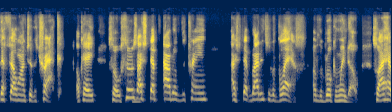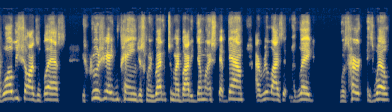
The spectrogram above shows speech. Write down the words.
that fell onto the track. Okay. So as soon as I stepped out of the train, I stepped right into the glass of the broken window. So I have all these shards of glass. Excruciating pain just went right into my body. Then when I stepped down, I realized that my leg was hurt as well.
